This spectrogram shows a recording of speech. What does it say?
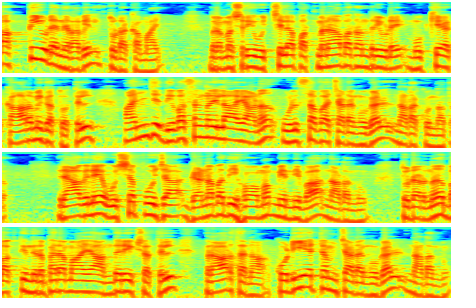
ഭക്തിയുടെ നിറവിൽ തുടക്കമായി. ബ്രഹ്മശ്രീ ഉച്ചില പത്മനാഭ തന്ത്രിയുടെ മുഖ്യ കാർമ്മികത്വത്തിൽ അഞ്ച് ദിവസങ്ങളിലായാണ് ഉത്സവ ചടങ്ങുകൾ നടക്കുന്നത്. രാവിലെ ഉഷപൂജ ഗണപതി ഹോമം എന്നിവ നടന്നു. തുടർന്ന് ഭക്തി നിർഭരമായ അന്തരീക്ഷത്തിൽ പ്രാർത്ഥന കൊടിയേറ്റം ചടങ്ങുകൾ നടന്നു.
